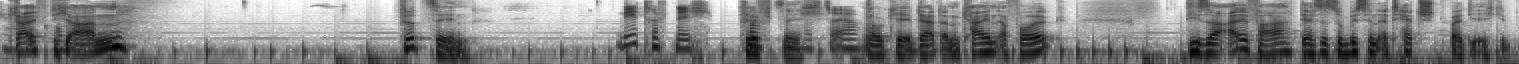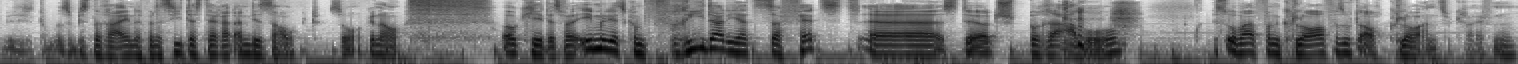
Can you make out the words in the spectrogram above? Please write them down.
ja Greift dich an. 14. Nee, trifft nicht. Trifft 15 nicht. Er. Okay, der hat dann keinen Erfolg. Dieser Alpha, der ist jetzt so ein bisschen attached bei dir. Ich gebe so ein bisschen rein, dass man das sieht, dass der gerade an dir saugt. So, genau. Okay, das war Emil. Jetzt kommt Frieda, die hat zerfetzt. Äh, Sturge Bravo. ist oberhalb von Claw, versucht auch Claw anzugreifen.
